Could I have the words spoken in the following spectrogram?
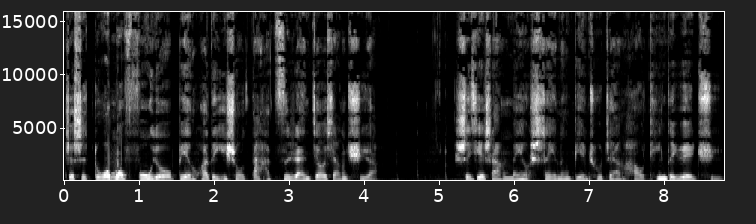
这是多么富有变化的一首大自然交响曲啊！世界上没有谁能编出这样好听的乐曲。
